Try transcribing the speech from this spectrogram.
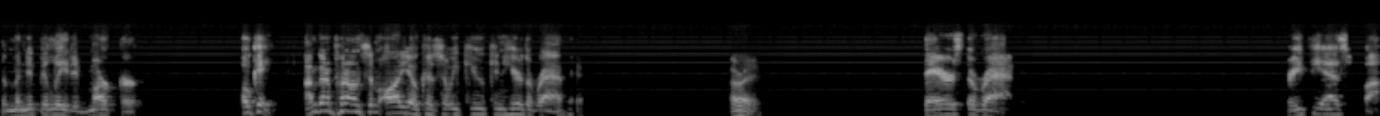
The manipulated marker. Okay, I'm going to put on some audio because so you can hear the rabbit. all right. There's the rabbit. Creepy as fuck.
